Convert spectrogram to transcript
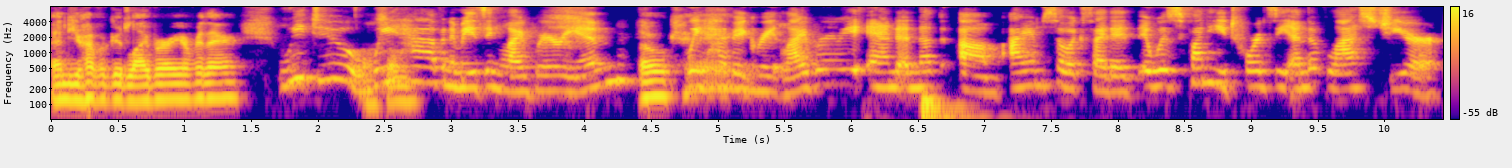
And you have a good library over there? We do. We have an amazing librarian. Okay. We have a great library and another. Um, I am so excited. It was funny towards the end of last year.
